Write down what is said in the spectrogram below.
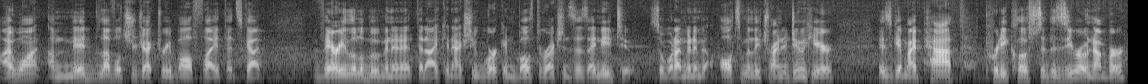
I want a mid-level trajectory ball flight that's got very little movement in it that I can actually work in both directions as I need to. So what I'm going to be ultimately trying to do here is get my path pretty close to the zero number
